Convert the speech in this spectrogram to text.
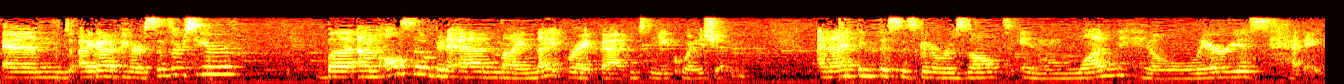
and I got a pair of scissors here, but I'm also going to add my night bright bat into the equation. And I think this is going to result in one hilarious headache.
